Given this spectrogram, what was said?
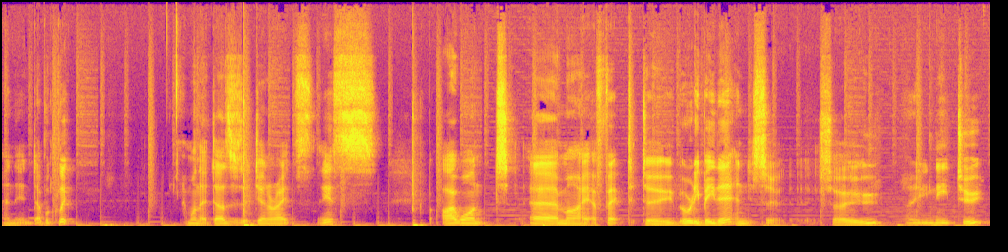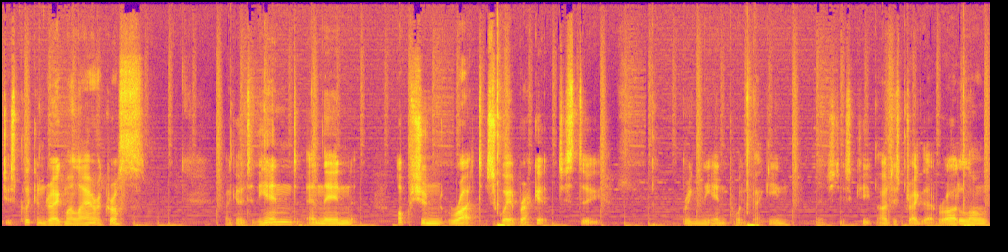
and then double click. And what that does is it generates this. But I want uh, my effect to already be there. And so, so I need to just click and drag my layer across I go to the end and then option right square bracket just to bring the endpoint back in. Let's just keep, I'll just drag that right along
